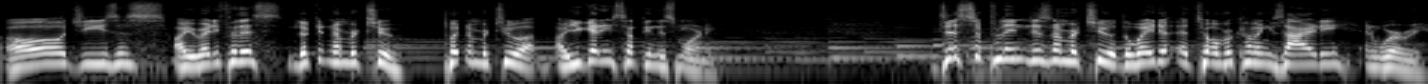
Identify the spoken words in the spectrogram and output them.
Oh, Jesus. Are you ready for this? Look at number two. Put number two up. Are you getting something this morning? Discipline is number two the way to, to overcome anxiety and worry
